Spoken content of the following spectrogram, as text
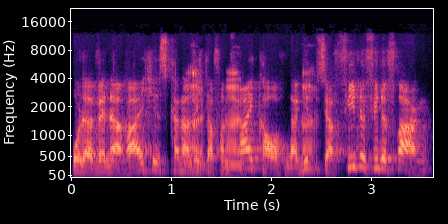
Oder wenn er reich ist, kann er nein, sich davon nein, freikaufen? Da gibt es ja viele, viele Fragen.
